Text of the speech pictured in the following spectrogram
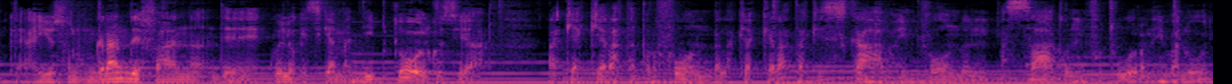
Okay? Io sono un grande fan di quello che si chiama deep talk, ossia la chiacchierata profonda, la chiacchierata che scava in fondo nel passato, nel futuro, nei valori.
